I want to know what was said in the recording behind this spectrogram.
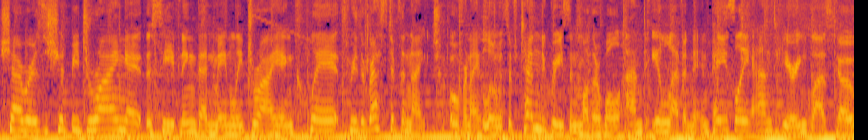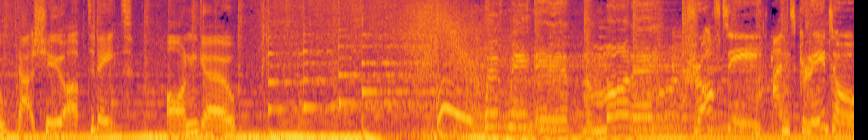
Showers should be drying out this evening, then mainly dry and clear through the rest of the night. Overnight lows of 10 degrees in Motherwell and 11 in Paisley and here in Glasgow. That's you up to date on Go. With me in the morning. Crofty and Grado.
